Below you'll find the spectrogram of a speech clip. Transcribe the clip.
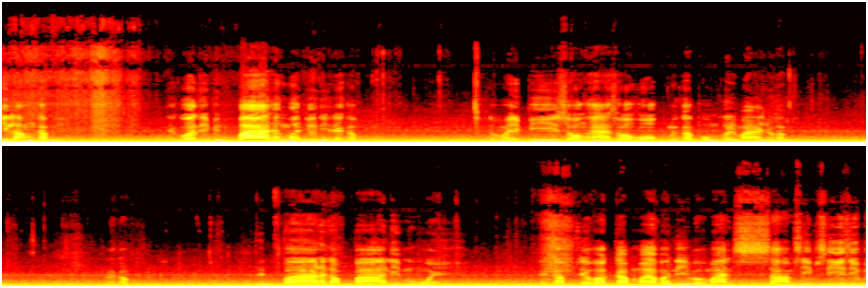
ที่หลังครับนี่ แต่ก่อนที่เป็นปลาทั้งหมดอยู่นี่นะครับ สมัยปีสองหาสองหกนะครับ ผมเคยมาอยู่ครับนะครับ เป็นปลานะครับปลาริมห้วยนะครับ แต่ว่ากลับมาบัดนี้ประมาณสามสิบสี่สิบ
